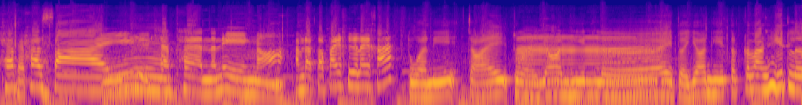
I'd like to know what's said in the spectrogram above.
แคปทัสไซอืมหรือแคปแทนนั่นเองเนาะอันดับต่อไปคืออะไรคะ ตัวนี้จอยตัวอ่ายอดฮิตเลย ตัวยอดฮิตกำลังฮิตเล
